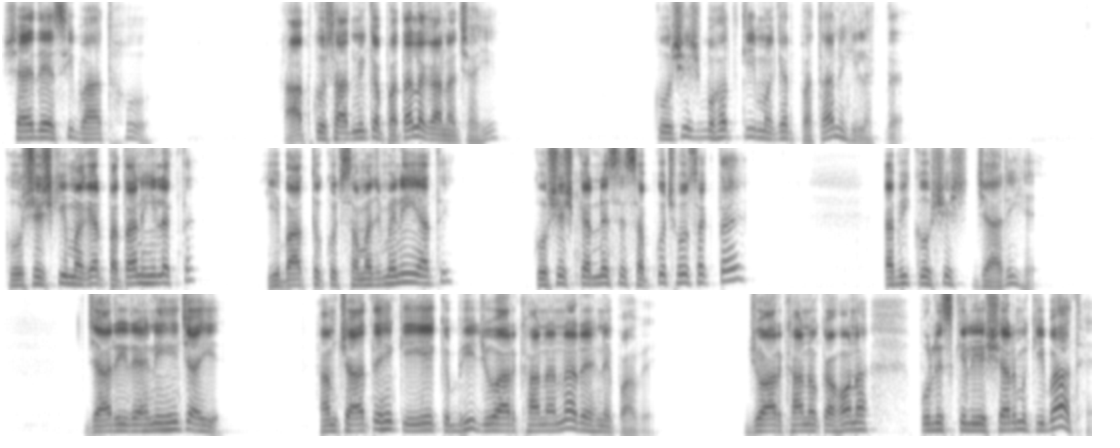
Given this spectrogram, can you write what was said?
शायद ऐसी बात हो। आपको उस आदमी का पता लगाना चाहिए। कोशिश बहुत की मगर पता नहीं लगता। कोशिश की मगर पता नहीं लगता। ये बात तो कुछ समझ में नहीं आती। कोशिश करने से सब कुछ हो सकता है। अभी कोशिश जारी है। जारी रहनी ही चाहिए। हम चाहते हैं कि एक भी जुआर खाना न रहने पावे। जुआर खानों का होना पुलिस के लिए शर्म की बात है।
